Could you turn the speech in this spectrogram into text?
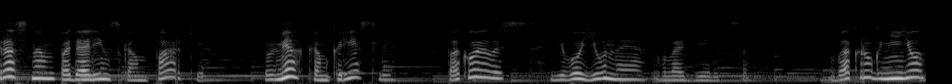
Прекрасном Подолинском парке в мягком кресле покоилась его юная владелица. Вокруг нее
